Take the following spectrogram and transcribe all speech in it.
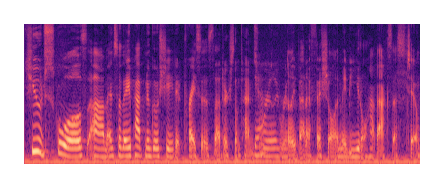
huge schools, um, and so they have negotiated prices that are sometimes Yeah. really, really beneficial, and maybe you don't have access to.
